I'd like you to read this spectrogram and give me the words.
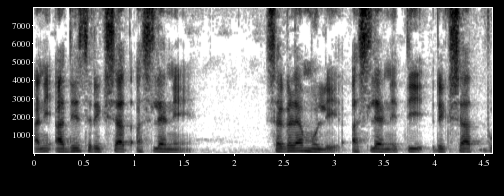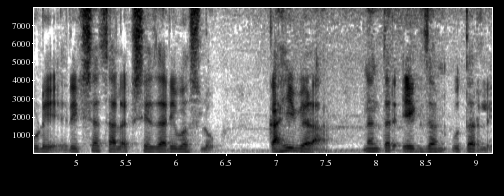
आणि आधीच रिक्षात असल्याने सगळ्या मुली असल्याने ती रिक्षात पुढे रिक्षा चालक शेजारी बसलो. काही वेळा नंतर एक जण उतरले.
